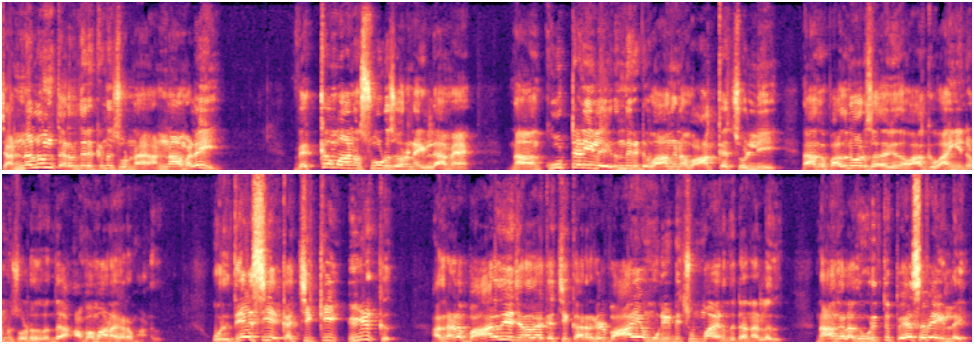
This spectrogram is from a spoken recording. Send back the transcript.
ஜன்னலும் திறந்திருக்குன்னு சொன்ன அண்ணாமலை வெக்கமான சூடு சொரணை இல்லாமல் நான் கூட்டணியில் இருந்துக்கிட்டு வாங்கின வாக்கை சொல்லி நாங்கள் பதினோரு சதவீதம் வாக்கு வாங்கிட்டோம்னு சொல்கிறது வந்து அவமானகரமானது. ஒரு தேசிய கட்சிக்கு இழுக்கு. அதனால் பாரதிய ஜனதா கட்சிக்காரர்கள் வாயை மூடிட்டு சும்மா இருந்துட்டால் நல்லது. நாங்கள் அது குறித்து பேசவே இல்லை.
